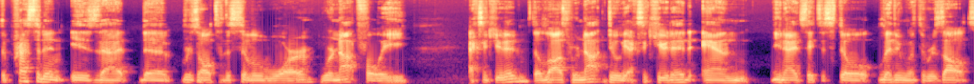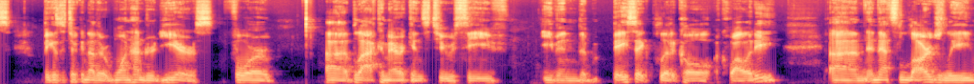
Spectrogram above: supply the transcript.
the precedent is that the results of the Civil War were not fully executed. The laws were not duly executed, and the United States is still living with the results because it took another 100 years for uh, Black Americans to receive even the basic political equality. Um, and that's largely,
